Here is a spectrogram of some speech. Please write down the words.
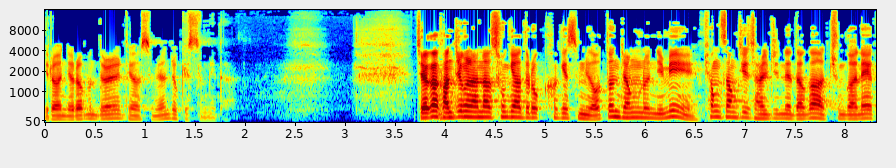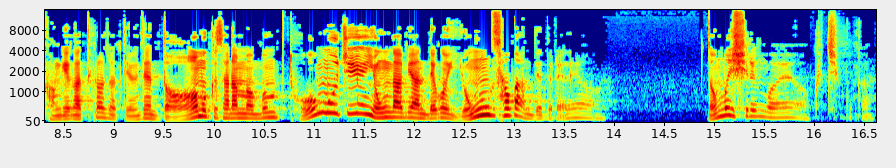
이런 여러분들 되었으면 좋겠습니다. 제가 간증을 하나 소개하도록 하겠습니다. 어떤 장로님이 평상시 잘 지내다가 중간에 관계가 틀어졌대요. 근데 너무 그 사람만 보면 도무지 용납이 안 되고 용서가 안 되더래요. 너무 싫은 거예요. 그 친구가.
